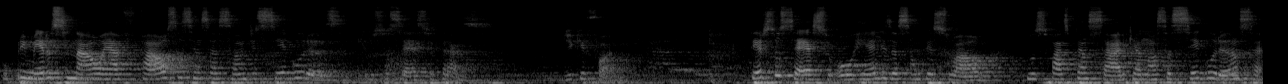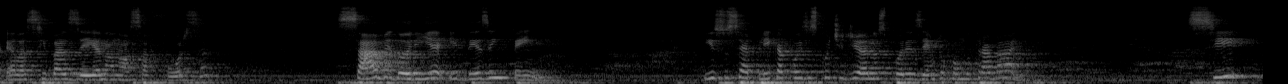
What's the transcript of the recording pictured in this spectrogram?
O primeiro sinal é a falsa sensação de segurança que o sucesso traz. De que forma? Ter sucesso ou realização pessoal nos faz pensar que a nossa segurança ela se baseia na nossa força, sabedoria e desempenho. Isso se aplica a coisas cotidianas, por exemplo, como o trabalho. Se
